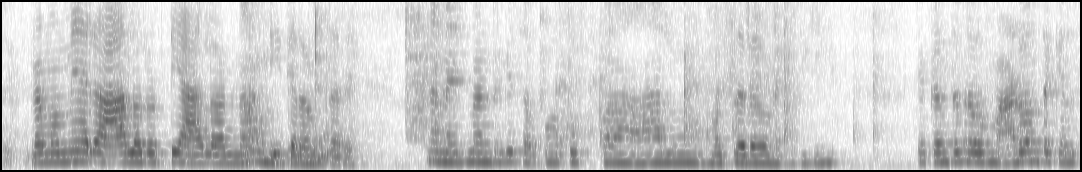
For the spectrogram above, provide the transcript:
ರೀ. ನಮ್ಮ ಮಮ್ಮಿಯರು ಹಾಲು ರೊಟ್ಟಿ ಹಾಲು ಅನ್ನ ಈ ಥರ ಉಣ್ತಾರೆ. ನಮ್ಮ ಯಜಮಾನ್ರಿಗೆ ಸೊಪ್ಪು ತುಪ್ಪ ಹಾಲು ಮೊಸರು. ಮಜ್ಜಿಗೆ. ಯಾಕಂತಂದ್ರೆ ಅವ್ರು ಮಾಡುವಂಥ ಕೆಲಸ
